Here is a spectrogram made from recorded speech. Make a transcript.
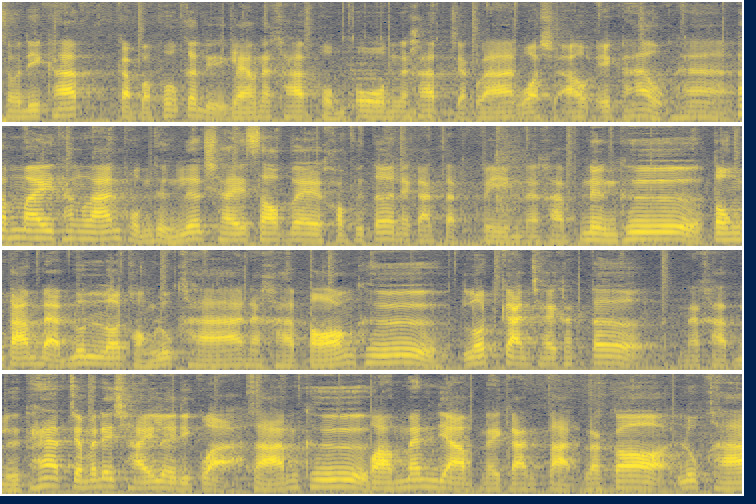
สวัสดีครับ กลับมาพบกันอีกแล้วนะครับ ผมโอมนะครับ จากร้าน Watch Out X 565ทำไมทางร้านผมถึงเลือกใช้ซอฟต์แวร์คอมพิวเตอร์ในการตัดฟิล์มนะครับหนึ่งคือตรงตามแบบรุ่นรถของลูกค้านะครับสองคือลดการใช้คัตเตอร์นะครับหรือแทบจะไม่ได้ใช้เลยดีกว่า 3 คือความแม่นยำในการตัด แล้วก็ลูกค้า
